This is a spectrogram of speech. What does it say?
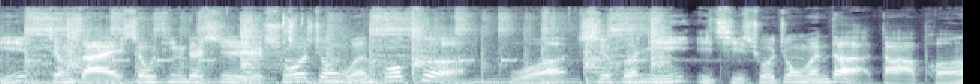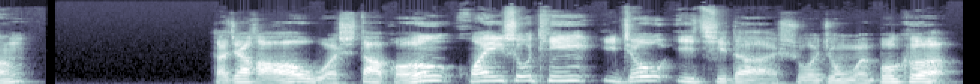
你正在收听的是说中文播客，我是和你一起说中文的大鹏。大家好，我是大鹏，欢迎收听一周一期的说中文播客。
